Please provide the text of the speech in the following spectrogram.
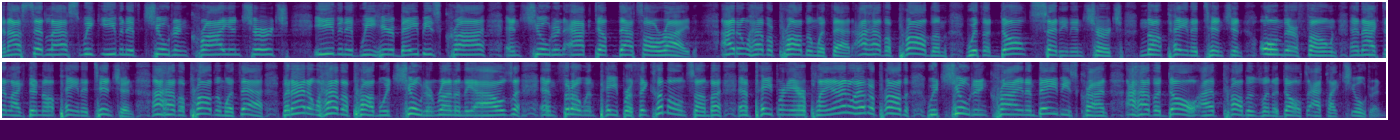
And I said last week even if children cry in church, even if we hear babies cry and children act up, that's all right. I don't have a problem with that. I have a problem with adults sitting in church not paying attention on their phone and acting like they're not paying attention. I have a problem with that. But I don't have a problem with children running the aisles and throwing paper things. Come on, somebody, and paper airplane. I don't have a problem with children crying and babies crying. I have adult. I have problems when adults act like children.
